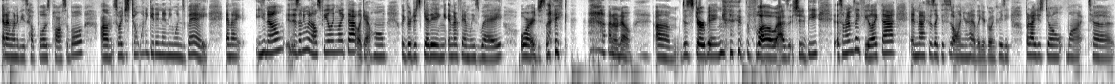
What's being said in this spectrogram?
and I want to be as helpful as possible. Um, so I just don't want to get in anyone's way. And I, you know, is anyone else feeling like that? Like at home, like they're just getting in their family's way or just like I don't know, um, disturbing the flow as it should be. Sometimes I feel like that, and Max is like, "This is all in your head, like you're going crazy." But I just don't want to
